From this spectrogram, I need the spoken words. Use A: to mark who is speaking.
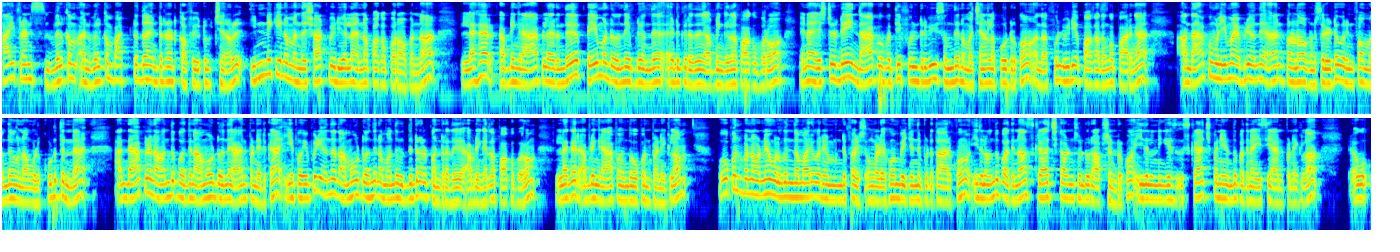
A: Hi friends welcome and welcome back to the internet coffee YouTube channel இன்றைக்கி நம்ம இந்த short வீடியோவில் என்ன பார்க்க போகிறோம் அப்படின்னா லெஹர் அப்படிங்கிற ஆப்பில் இருந்து பேமெண்ட் வந்து எப்படி வந்து எடுக்கிறது அப்படிங்கிறத பார்க்க போகிறோம் ஏன்னா எஸ்டர்டே இந்த ஆப்பை பற்றி ஃபுல் ரிவ்யூஸ் வந்து நம்ம சேனலில் போட்டிருக்கோம். அந்த ஃபுல் வீடியோ பார்க்காதவங்க பாருங்கள் அந்த ஆப் மூலியமாக எப்படி வந்து ஏர்ன் பண்ணணும் அப்படின்னு சொல்லிட்டு ஒரு இன்ஃபார்ம் வந்து நான் உங்களுக்கு கொடுத்துருந்தேன். அந்த ஆப்பில் நான் வந்து பார்த்தீங்கன்னா அமௌண்ட் வந்து ஏர்ன் பண்ணியிருக்கேன். இப்போ எப்படி வந்து அந்த அமௌண்ட் வந்து நம்ம வந்து வித்ட்ரால் பண்ணுறது அப்படிங்கிறத பார்க்க போகிறோம் லெகர் அப்படிங்கிற ஆப்பை வந்து ஓப்பன் பண்ணிக்கலாம். ஓப்பன் பண்ண உடனே உங்களுக்கு இந்த மாதிரி ஒரு இன்டர்ஃபேஸ் உங்களுடைய ஹோம் பேஜ் வந்து இப்படி தான் இருக்கும். இதில் வந்து பார்த்தீங்கன்னா ஸ்க்ராட்ச் கார்டுன்னு சொல்லிட்டு ஒரு ஆப்ஷன் இருக்கும். இதில் நீங்கள் ஸ்க்ராட்ச் பண்ணி வந்து பார்த்தீங்கன்னா ஈஸியாக ஆன் பண்ணிக்கலாம்.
